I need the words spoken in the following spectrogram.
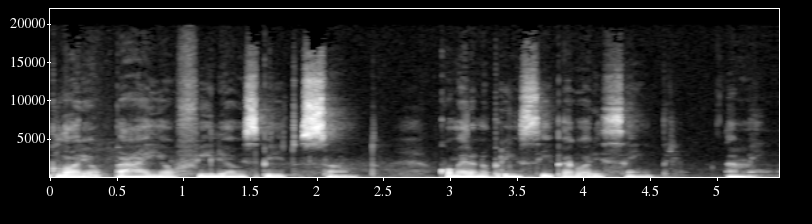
Glória ao Pai, ao Filho e ao Espírito Santo, como era no princípio, agora e sempre. Amém.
